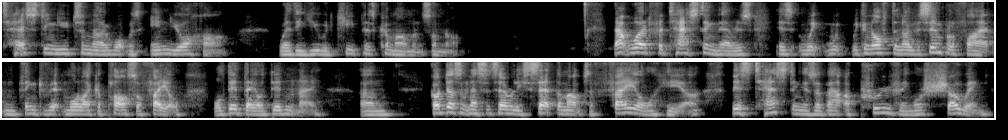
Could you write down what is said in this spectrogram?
testing you to know what was in your heart, whether you would keep his commandments or not. That word for testing there is, is we, we, we can often oversimplify it and think of it more like a pass or fail. Well, did they or didn't they? Um, God doesn't necessarily set them up to fail here. This testing is about approving or showing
